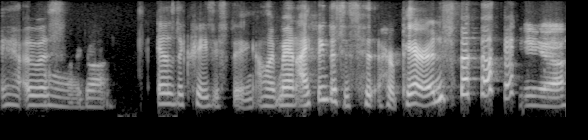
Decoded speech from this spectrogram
It, it was Oh my god. it was the craziest thing. I'm like, man, I think this is her parents. Yeah.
